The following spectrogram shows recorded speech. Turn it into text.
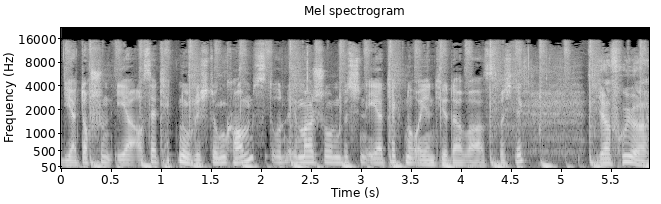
ja doch schon eher aus der Techno-Richtung kommst und immer schon ein bisschen eher techno-orientierter warst, richtig? Ja, früher.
